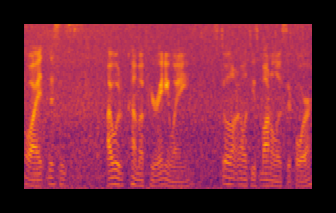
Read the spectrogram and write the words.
Oh, I- this is... I would've come up here anyway. Still don't know what these monoliths are for.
